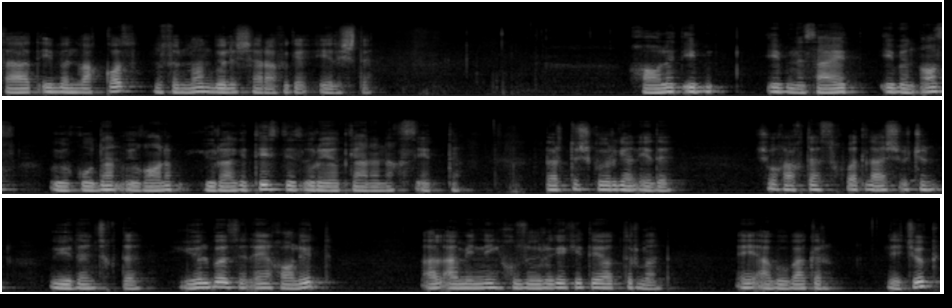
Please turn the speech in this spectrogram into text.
saad ibn vaqqos musulmon bo'lish sharafiga erishdi. Xolid ibn said ibn os uyqudan uyg'onib yuragi tez tez urayotganini his etdi. Bir tush ko'rgan edi. Shu haqda suhbatlashish uchun uyidan chiqdi. Yo'l bo'lsin ey xolid. Al aminning huzuriga ketayotirman ey abu bakr nechuk?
